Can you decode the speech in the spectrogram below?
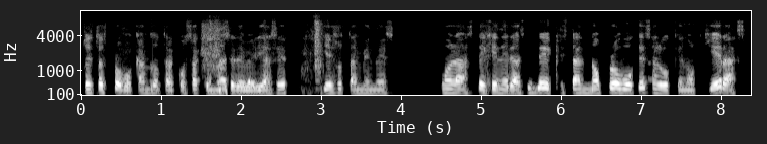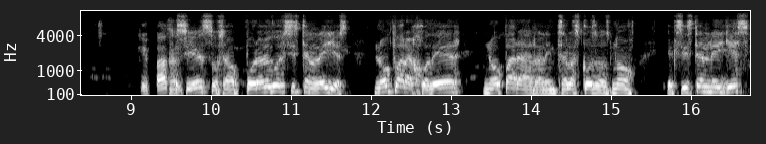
tú estás provocando otra cosa que no se debería hacer y eso también es con las de generación de cristal, no provoques algo que no quieras que pase. Así es, o sea, por algo existen leyes, no para joder, no para ralentizar las cosas, no. Existen leyes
